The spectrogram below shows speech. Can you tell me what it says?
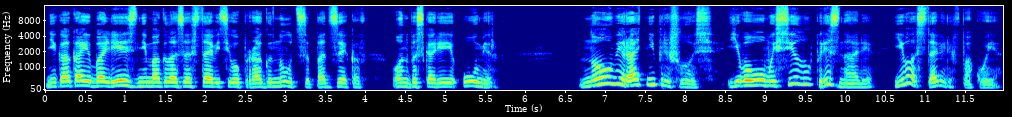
Никакая болезнь не могла заставить его прогнуться под зэков. Он бы скорее умер, но умирать не пришлось. Его ум и силу признали, его оставили в покое.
